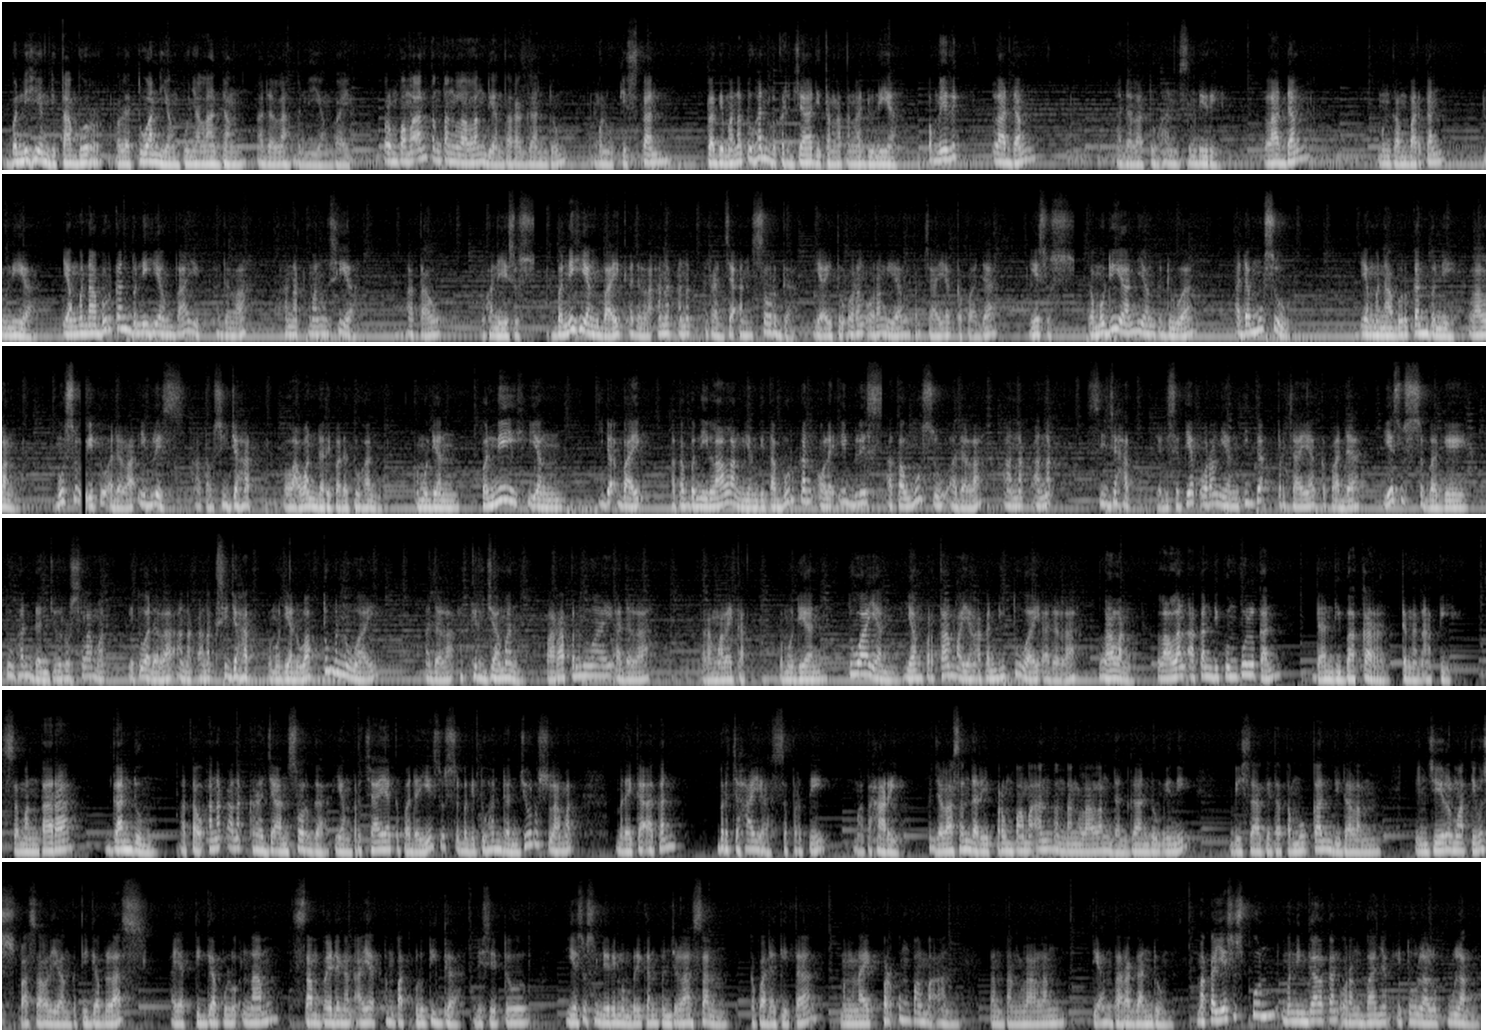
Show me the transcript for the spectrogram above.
Benih yang ditabur oleh Tuhan yang punya ladang adalah benih yang baik. Perumpamaan tentang lalang di antara gandum melukiskan bagaimana Tuhan bekerja di tengah-tengah dunia. Pemilik ladang adalah Tuhan sendiri. Ladang menggambarkan dunia. Yang menaburkan benih yang baik adalah anak manusia atau Tuhan Yesus. Benih yang baik adalah anak-anak kerajaan sorga, yaitu orang-orang yang percaya kepada Yesus. Kemudian yang kedua, ada musuh yang menaburkan benih lalang. Musuh itu adalah iblis atau si jahat, lawan daripada Tuhan. Kemudian benih yang tidak baik atau benih lalang yang ditaburkan oleh iblis atau musuh adalah anak-anak si jahat. Jadi setiap orang yang tidak percaya kepada Yesus sebagai Tuhan dan Juru Selamat itu adalah anak-anak si jahat. Kemudian waktu menuai adalah akhir zaman Para penuai adalah para malaikat. Kemudian tuayan yang pertama yang akan dituai adalah lalang. Lalang akan dikumpulkan dan dibakar dengan api. Sementara gandum atau anak-anak kerajaan sorga yang percaya kepada Yesus sebagai Tuhan dan Juru Selamat, mereka akan bercahaya seperti matahari. Penjelasan dari perumpamaan tentang lalang dan gandum ini bisa kita temukan di dalam Injil Matius pasal yang ke-13 ayat 36 sampai dengan ayat 43. Di situ Yesus sendiri memberikan penjelasan kepada kita mengenai perumpamaan tentang lalang di antara gandum. Maka Yesus pun meninggalkan orang banyak itu lalu pulang.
